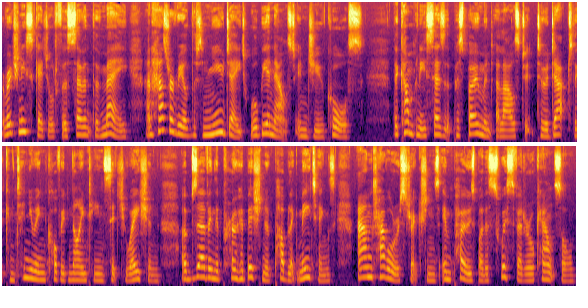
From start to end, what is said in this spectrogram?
originally scheduled for the 7th of May, and has revealed that a new date will be announced in due course. The company says that postponement allows it to adapt to the continuing COVID 19 situation, observing the prohibition of public meetings and travel restrictions imposed by the Swiss Federal Council.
